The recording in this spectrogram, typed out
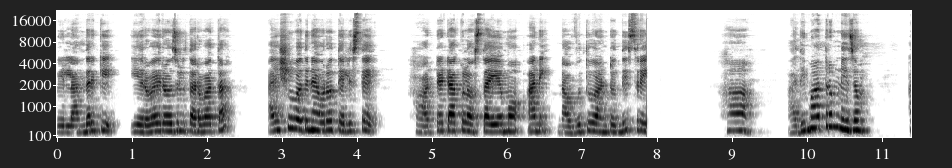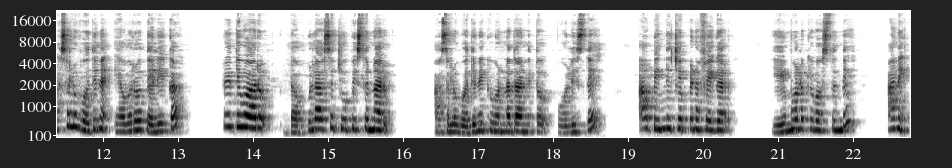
వీళ్ళందరికీ ఇరవై రోజుల తర్వాత ఐషు వదిన ఎవరో తెలిస్తే హార్ట్ అటాకులు వస్తాయేమో అని నవ్వుతూ అంటుంది శ్రీ. హా అది మాత్రం నిజం. అసలు వదిన ఎవరో తెలియక ప్రతివారు డబ్బులాశ చూపిస్తున్నారు. అసలు వదినకి ఉన్నదానితో పోలిస్తే ఆ బింది చెప్పిన ఫిగర్ ఏ మూలకి వస్తుంది? అని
